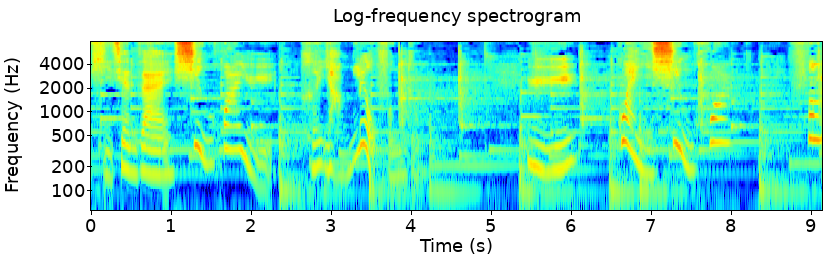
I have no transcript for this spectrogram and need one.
体现在杏花雨和杨柳风中。雨冠以杏花，风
